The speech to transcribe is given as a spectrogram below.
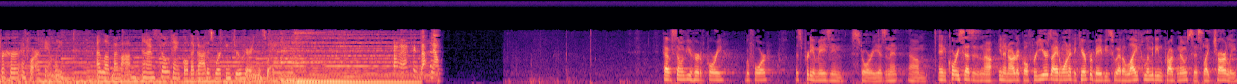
for her and for our family. I love my mom, and I'm so thankful that God is working through her in this way I think back now. Have some of you heard of Cori before? It's a pretty amazing story, isn't it? Um, and Cori says in an article, for years I had wanted to care for babies who had a life-limiting prognosis like Charlie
